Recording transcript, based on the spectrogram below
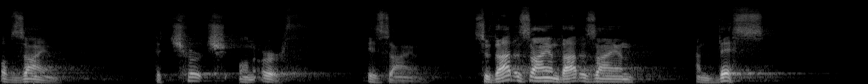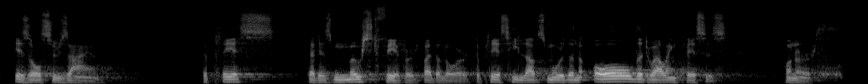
of Zion. The church on earth is Zion. So that is Zion, that is Zion, and this is also Zion, the place that is most favored by the Lord, the place he loves more than all the dwelling places on earth.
